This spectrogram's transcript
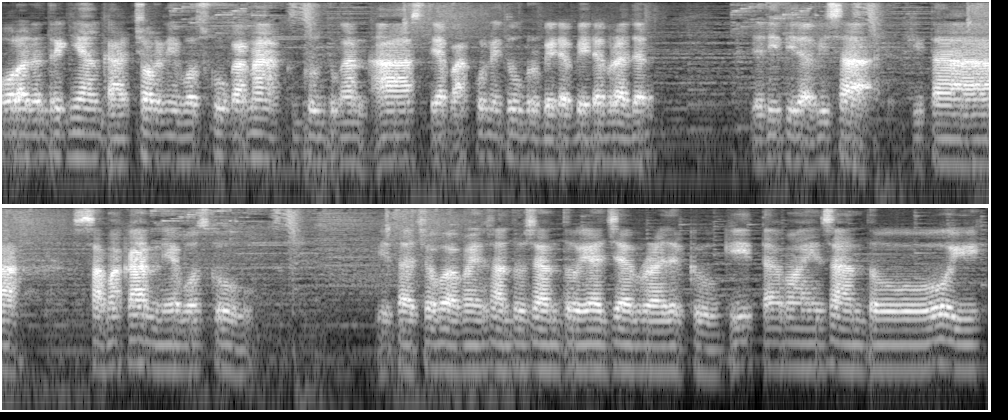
pola dan triknya gacor ini bosku Karena keberuntungan uh, setiap akun itu berbeda-beda brother. Jadi tidak bisa kita samakan ya bosku. Kita coba main santuy-santuy aja brotherku. Kita main santuy.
